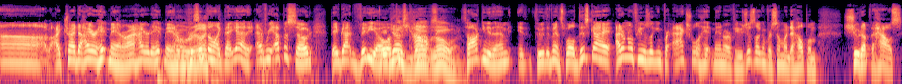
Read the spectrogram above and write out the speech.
uh, "I tried to hire a hitman" or "I hired a hitman" or Oh, really? something like that. Yeah, every episode they've got video You of these cops don't know one. talking to them through the vents. Well, this guy, I don't know if he was looking for actual hitmen or if he was just looking for someone to help him shoot up the house.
